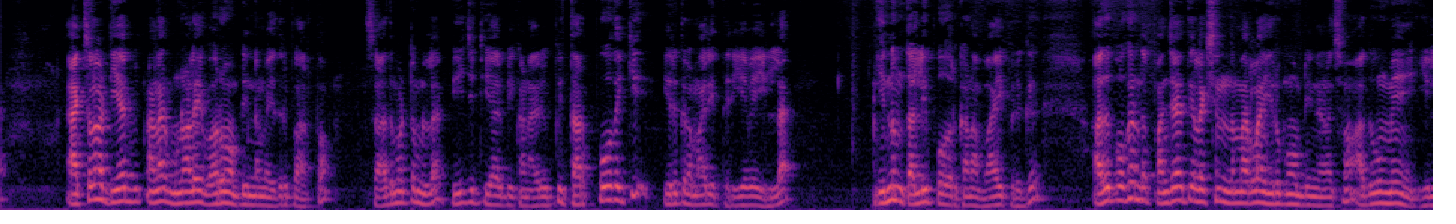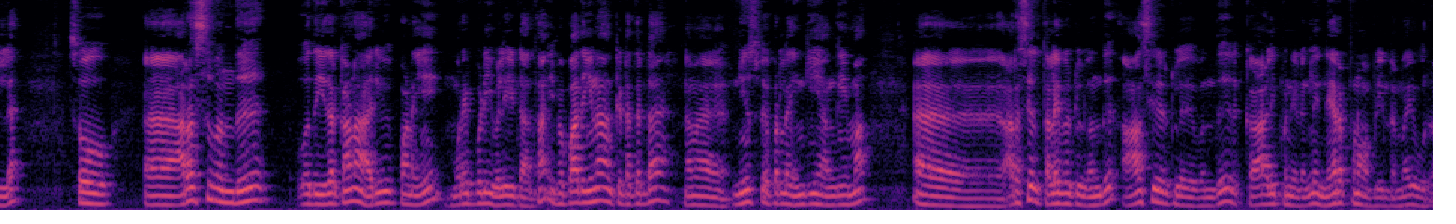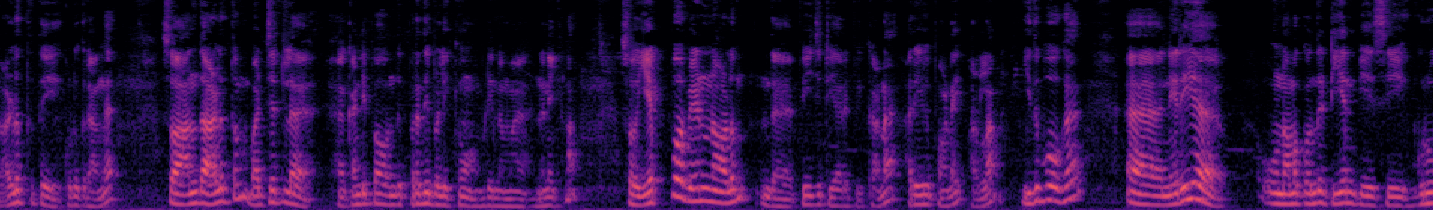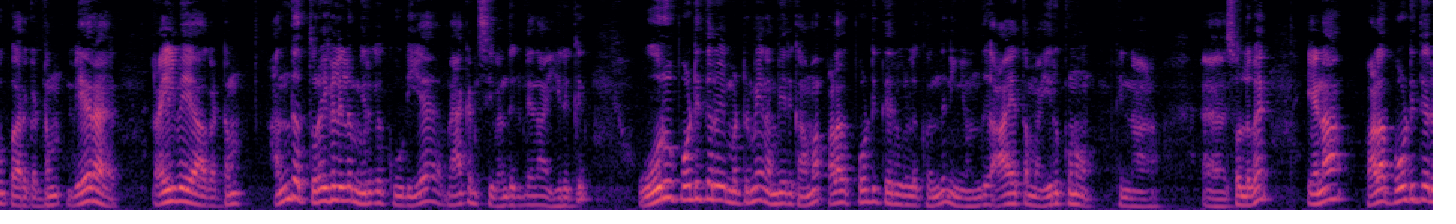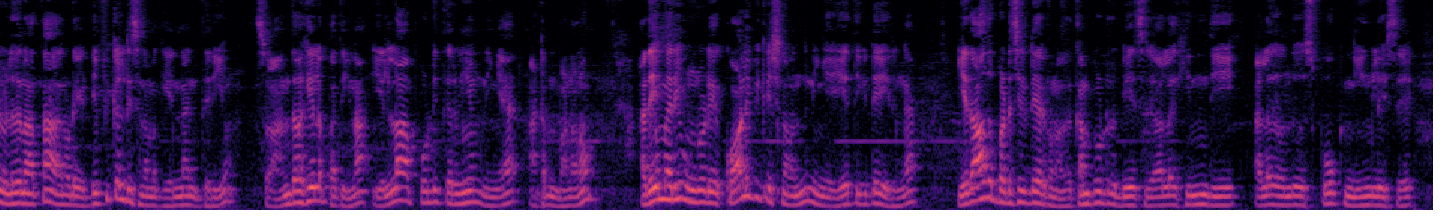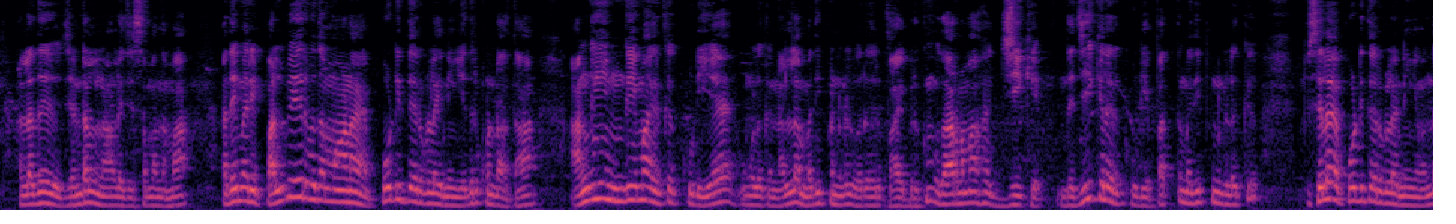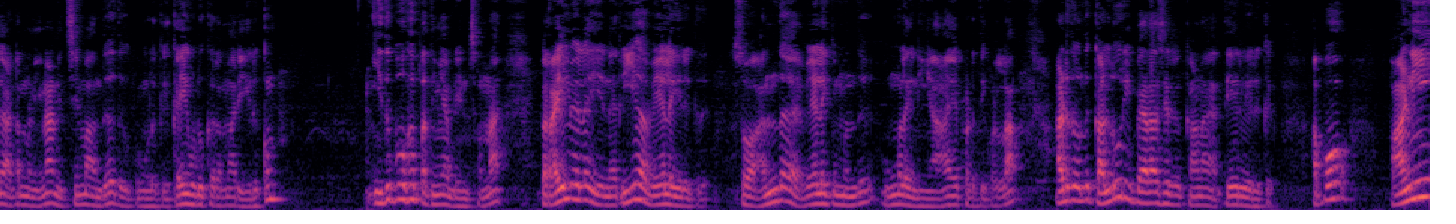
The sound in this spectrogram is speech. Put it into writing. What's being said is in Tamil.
ஆக்சுவலாக டிஆர்பி பிளானர் முன்னாலே வரும் அப்படின்னு நம்ம எதிர்பார்த்தோம். ஸோ அது மட்டும் இல்லை பிஜி டிஆர்பிக்கான அறிவிப்பு தற்போதைக்கு இருக்கிற மாதிரி தெரியவே இல்லை. இன்னும் தள்ளி போவதற்கான வாய்ப்பு இருக்குது அது போக இந்த பஞ்சாயத்து எலெக்ஷன் இந்த மாதிரிலாம் இருக்கும் அப்படின்னு நினச்சோம். அதுவுமே இல்லை. ஸோ அரசு வந்து ஒரு இதற்கான அறிவிப்பானையை முறைப்படி வெளியிட்டால் தான் இப்போ பார்த்தீங்கன்னா கிட்டத்தட்ட நம்ம நியூஸ் பேப்பரில் எங்கேயும் அங்கேயுமா அரசியல் தலைவர்கள் வந்து ஆசிரியர்களை வந்து காலி பணியிடங்களை நிரப்பணும் அப்படின்ற மாதிரி ஒரு அழுத்தத்தை கொடுக்குறாங்க. ஸோ அந்த அழுத்தம் பட்ஜெட்டில் கண்டிப்பாக வந்து பிரதிபலிக்கும் அப்படின்னு நம்ம நினைக்கலாம். ஸோ எப்போ வேணும்னாலும் இந்த பிஜிடிஆர்பிக்கான அறிவிப்பானை வரலாம். இதுபோக நிறைய நமக்கு வந்து டிஎன்பிஎஸ்சி குரூப்பாக இருக்கட்டும் வேறு ரயில்வே ஆகட்டும் அந்த துறைகளிலும் இருக்கக்கூடிய வேகன்சி வந்துக்கிட்டே தான் இருக்குது ஒரு போட்டித் தேர்வை மட்டுமே நம்பி இருக்காமல் பல போட்டித் தேர்வுகளுக்கு வந்து நீங்கள் வந்து ஆயத்தமாக இருக்கணும் அப்படின்னு நான் சொல்லுவேன். ஏன்னா பல போட்டித் தேர்வு எழுதினா தான் அதனுடைய டிஃபிகல்ட்டிஸ் நமக்கு என்னன்னு தெரியும். ஸோ அந்த வகையில் பார்த்தீங்கன்னா எல்லா போட்டித் தேர்வையும் நீங்கள் அட்டன் பண்ணணும். அதே மாதிரி உங்களுடைய குவாலிஃபிகேஷனை வந்து நீங்கள் ஏற்றிக்கிட்டே இருங்க. ஏதாவது படிச்சுக்கிட்டே இருக்கணும். அது கம்ப்யூட்டர் பேஸ்டு அல்லது ஹிந்தி அல்லது வந்து ஸ்போக்கன் இங்கிலீஷு அல்லது ஜென்ரல் நாலேஜ் சம்மந்தமாக அதே மாதிரி பல்வேறு விதமான போட்டித் தேர்வுகளை நீங்கள் எதிர்கொண்டா தான் அங்கேயும் இங்கேயுமா இருக்கக்கூடிய உங்களுக்கு நல்ல மதிப்பெண்கள் வருவதற்கு வாய்ப்பு இருக்கும். உதாரணமாக ஜிகே இந்த ஜிகேல இருக்கக்கூடிய பத்து மதிப்பெண்களுக்கு சில போட்டித் தேர்வுகளை நீங்கள் வந்து அட்டன் பண்ணிங்கன்னா நிச்சயமாக வந்து அது உங்களுக்கு கை கொடுக்குற மாதிரி இருக்கும். இது போக பார்த்தீங்க அப்படின்னு சொன்னால் இப்போ ரயில்வேல நிறைய வேலை இருக்குது. ஸோ அந்த வேலைக்கும் வந்து உங்களை நீங்கள் ஆயப்படுத்திக் கொள்ளலாம். அடுத்து வந்து கல்லூரி பேராசிரியருக்கான தேர்வு இருக்குது அப்போது பணி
